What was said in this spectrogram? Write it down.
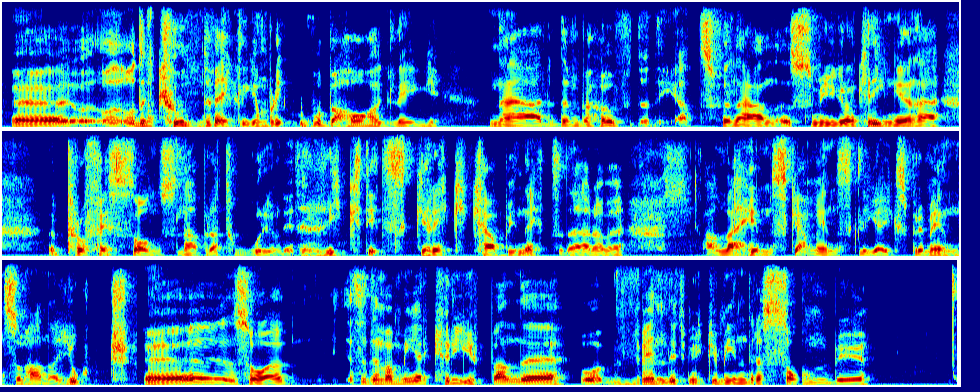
Eh, och, och, den kunde verkligen bli obehaglig när den behövde det. För när han smyger omkring i den här professorns laboratorium, det är ett riktigt skräckkabinett där över alla hemska mänskliga experiment som han har gjort. Eh, så alltså den var mer krypande och väldigt mycket mindre zombie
